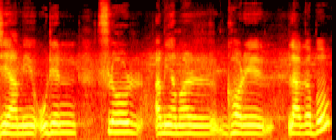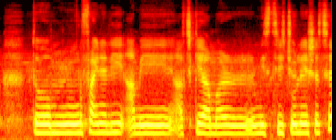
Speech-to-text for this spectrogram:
যে আমি উডেন ফ্লোর আমি আমার ঘরে লাগাবো। তো ফাইনালি আমি আজকে আমার মিস্ত্রি চলে এসেছে।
